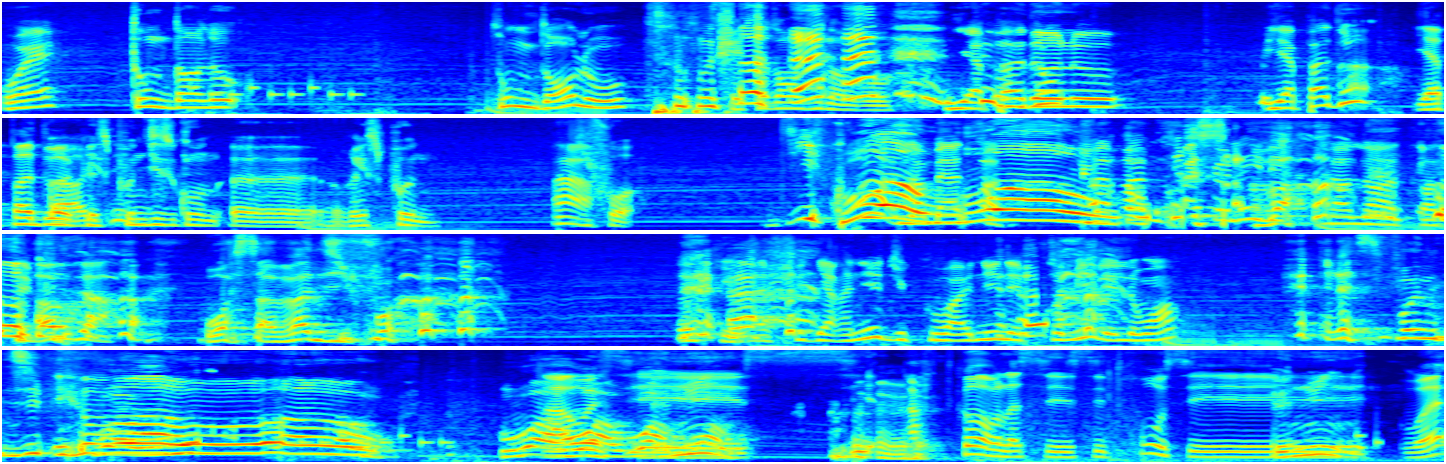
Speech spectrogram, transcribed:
Ouais. tombe dans l'eau. Tombe dans l'eau. Dans gros. Il y a pas dans d'eau. l'eau. Il y a pas d'eau. Il y a pas d'eau Ah, respawn 10 secondes. Euh, respawn. 10 Ah. fois. 10 Quoi fois Non, mais attends, Waouh Tu vas pas me dire que ça là, il va. est- Non, non, attends, c'est bizarre. Ouais, ça va dix fois. Ok. Là, je suis dernier, du coup, Anune est premier, il est loin. Respawn dix Et fois. Waouh waouh. Waouh, Ah ouais, waouh, waouh, c'est. C'est hardcore là, c'est trop, c'est. De nuit. Ouais,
